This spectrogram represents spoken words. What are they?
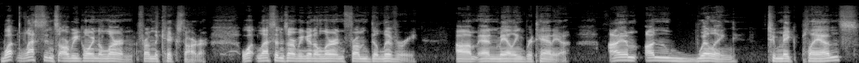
What lessons are we going to learn from the Kickstarter? What lessons are we going to learn from delivery um, and mailing Britannia? I am unwilling to make plans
